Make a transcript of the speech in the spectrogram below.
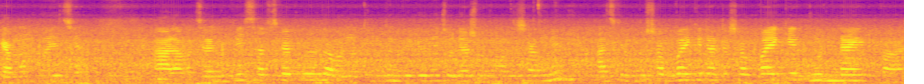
কেমন হয়েছে। আর আমার চ্যানেলটি প্লিজ সাবস্ক্রাইব করে দাও, আবার নতুন নতুন ভিডিও নিয়ে চলে আসব তোমাদের সামনে। আজকের মতো সবাইকে টাটা, সবাইকে গুড নাইট বাই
